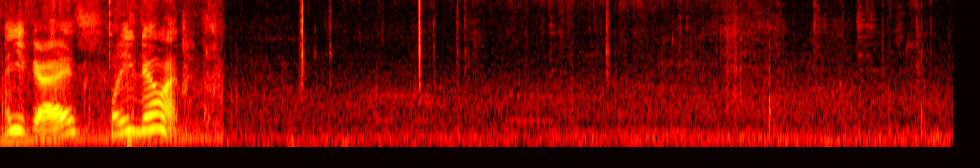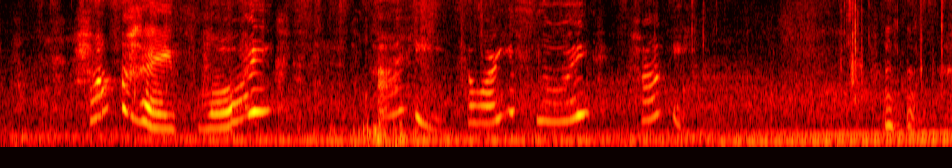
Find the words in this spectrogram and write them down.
Hi, you guys. What are you doing? Hi, Floyd. Hi. How are you, Floyd? Hi,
